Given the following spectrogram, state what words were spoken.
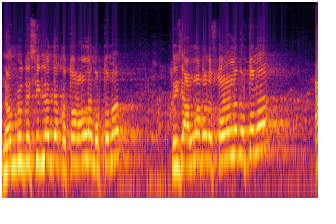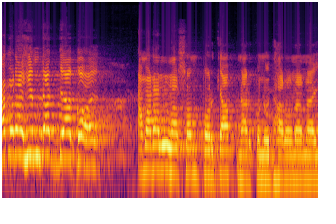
নমরুদে ছিলেন দেখো, তোর আল্লাহ মরতো না? তুই যে আল্লাহ মানুষ, তোর আল্লাহ মরতো না? এবারাহিম ডাক দেয়া কয় আমার আল্লাহ সম্পর্কে আপনার কোনো ধারণা নাই।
